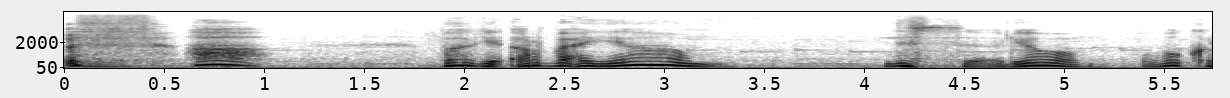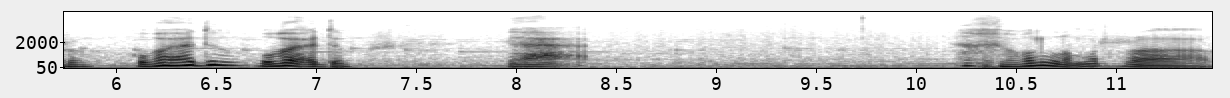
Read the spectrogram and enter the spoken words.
باقي أربع أيام. لسه اليوم. وبكرة وبعده وبعده. يا أخي والله مرة.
